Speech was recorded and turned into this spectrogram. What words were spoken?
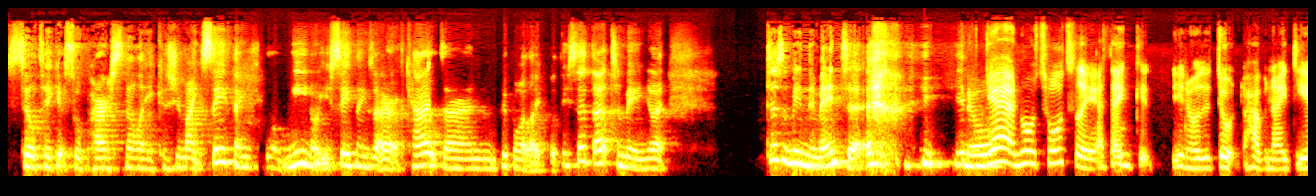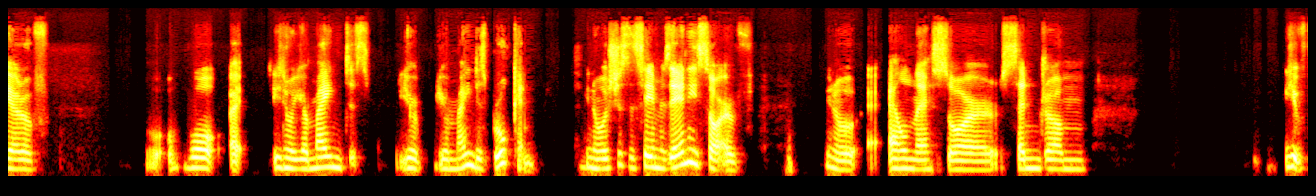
still take it so personally because you might say things you don't mean or you say things that are out of character and people are like but they said that to me and you're like doesn't mean they meant it you know? Yeah no totally i think you know they don't have an idea of what uh, you know your mind is your your mind is broken. You know it's just the same as any sort of you know illness or syndrome you've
